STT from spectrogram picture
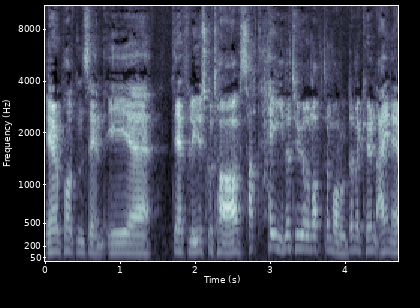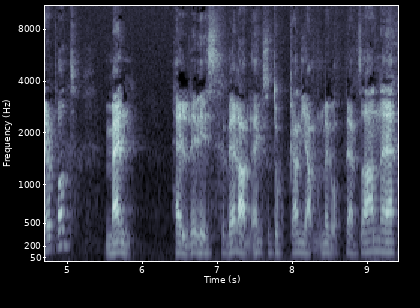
airpoden sin i eh, det flyet skulle ta av. Satt hele turen opp til Molde med kun én airpod. Men heldigvis, ved landing så dukka han jammen meg opp igjen. Så han er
